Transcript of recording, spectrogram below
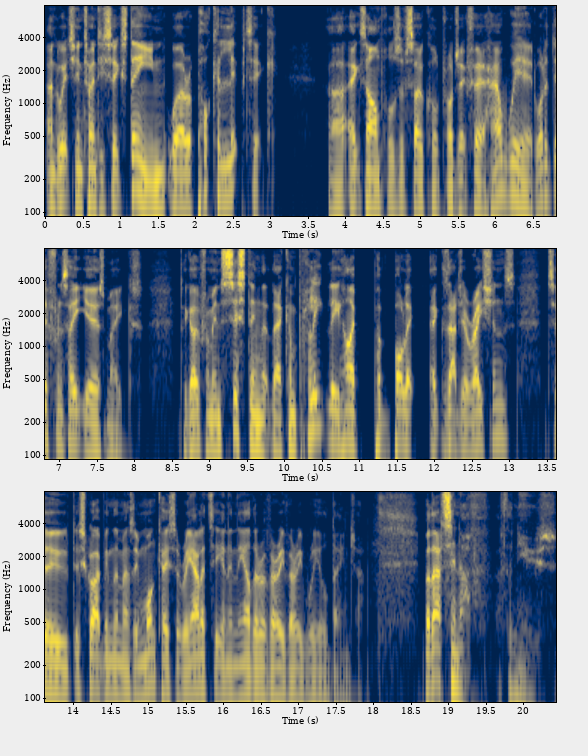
and which in 2016 were apocalyptic uh, examples of so called Project Fear. How weird. What a difference eight years makes to go from insisting that they're completely hyperbolic exaggerations to describing them as, in one case, a reality and in the other, a very, very real danger. But that's enough of the news.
